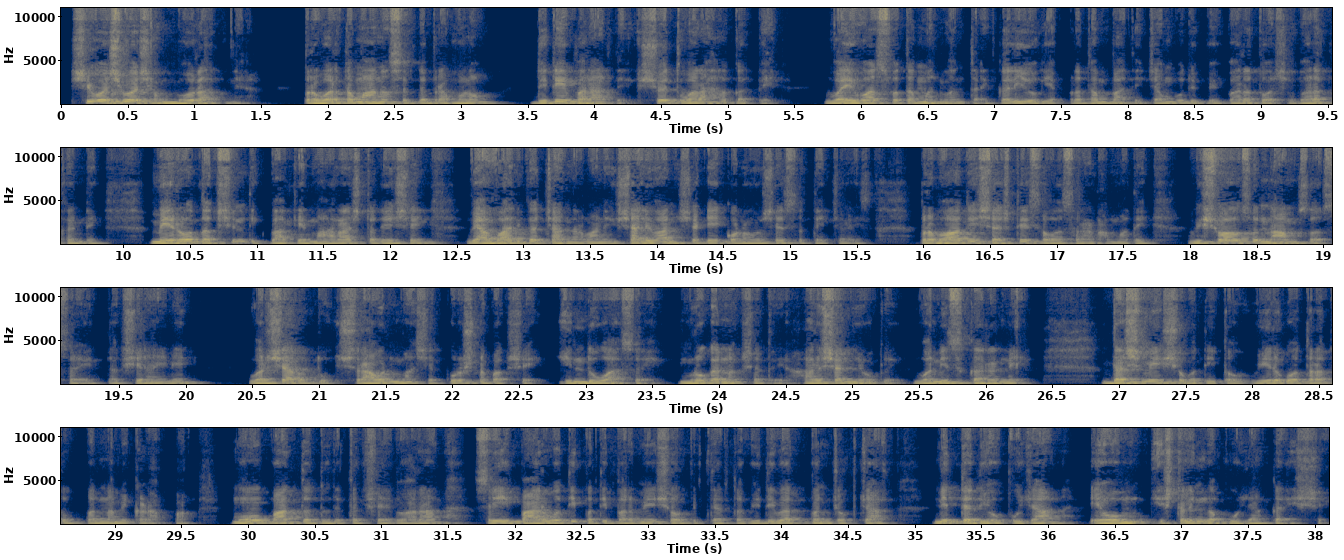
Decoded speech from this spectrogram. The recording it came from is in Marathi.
शिव शिव शंभो राज्ञ। प्रवर्तमान सिद्ध ब्रह्मणो दिते परार्धे श्वेतवराह कल्पे। वैवस्वत मन्वंतरे कलियुगे प्रथम पाते जम्बुद्वीपे भरतवर्षे भरतखंडे मेरो दक्षिण दिग्भागे महाराष्ट्र देशे व्यावहारिक चांद्रमाने शालिवान शके सत्तेचाळीस प्रभावादी षष्ठी संवत्सरामध्ये विश्वावसू नाम सहस्रे दक्षिणायने वर्षा ऋतू श्रावण मासे कृष्ण पक्षे हिंदू वासरे मृग नक्षत्रे हर्षण योगे वनिस्करणे। दशमी शुभतीतो वीर गोत्रात उत्पन्न मी कडाप्पा मोह पात्र दुरितक्षय द्वारा श्री पार्वती परमेश्वर प्रित्यर्थ विधिवत पंचोपचार नित्य देवपूजा एवं इष्टलिंग पूजा करिष्ये।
